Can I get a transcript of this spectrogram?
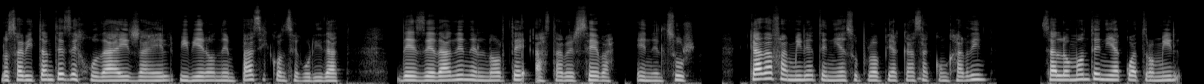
los habitantes de Judá e Israel vivieron en paz y con seguridad, desde Dan en el norte hasta Berseba, en el sur. Cada familia tenía su propia casa con jardín. Salomón tenía cuatro mil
